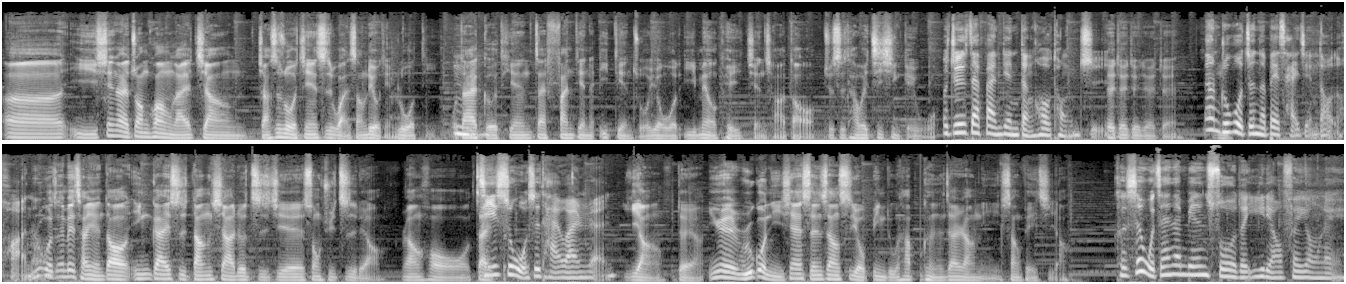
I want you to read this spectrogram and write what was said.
呃，以现在状况来讲，假设说我今天是晚上六点落地，嗯、我大概隔天在饭店的一点左右，我的 email 可以检查到，就是他会寄信给我。我就是在饭店等候通知。对对对对对。那如果真的被裁剪到的话呢？如果真的被裁剪到，应该是当下就直接送去治疗，然后再。即使我是台湾人，一样，对啊，因为如果你现在身上是有病毒，他不可能再让你上飞机啊。可是我在那边所有的医疗费用嘞？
